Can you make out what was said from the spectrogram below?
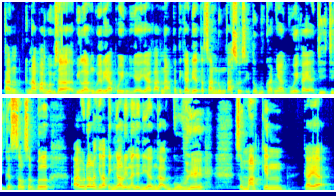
kan kenapa gue bisa bilang gue riakuin dia? Ya karena ketika dia tersandung kasus itu bukannya gue kayak jijik kesel sebel. Ah udahlah kita tinggalin aja dia. Nggak gue semakin kayak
